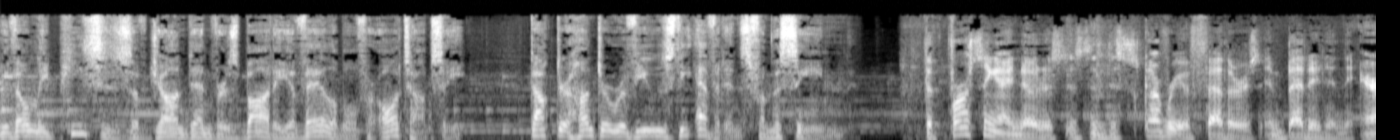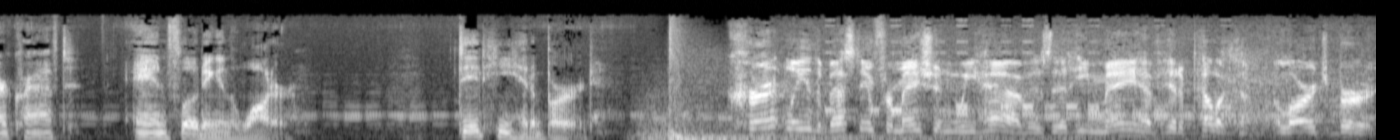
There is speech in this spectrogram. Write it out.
With only pieces of John Denver's body available for autopsy, Dr. Hunter reviews the evidence from the scene. The first thing I noticed is the discovery of feathers embedded in the aircraft and floating in the water. Did he hit a bird? Currently, the best information we have is that he may have hit a pelican, a large bird.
